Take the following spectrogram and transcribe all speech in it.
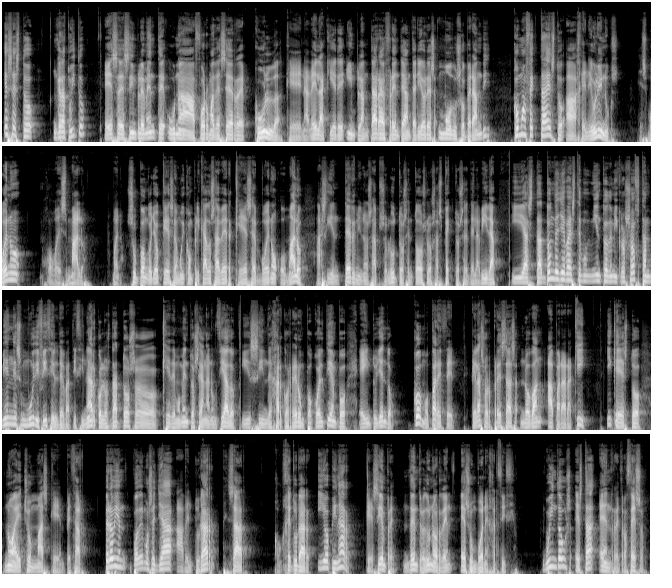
¿Es esto gratuito? ¿Es eh, simplemente una forma de ser cool que Nadella quiere implantar frente a anteriores modus operandi? ¿Cómo afecta esto a GNU Linux? ¿Es bueno o es malo? Bueno, supongo yo que es muy complicado saber qué es bueno o malo, así en términos absolutos en todos los aspectos de la vida. Y hasta dónde lleva este movimiento de Microsoft también es muy difícil de vaticinar con los datos eh, que de momento se han anunciado y sin dejar correr un poco el tiempo e intuyendo, como parece, que las sorpresas no van a parar aquí y que esto no ha hecho más que empezar. Pero bien, podemos ya aventurar, pensar, conjeturar y opinar, que siempre, dentro de un orden, es un buen ejercicio. Windows está en retroceso.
